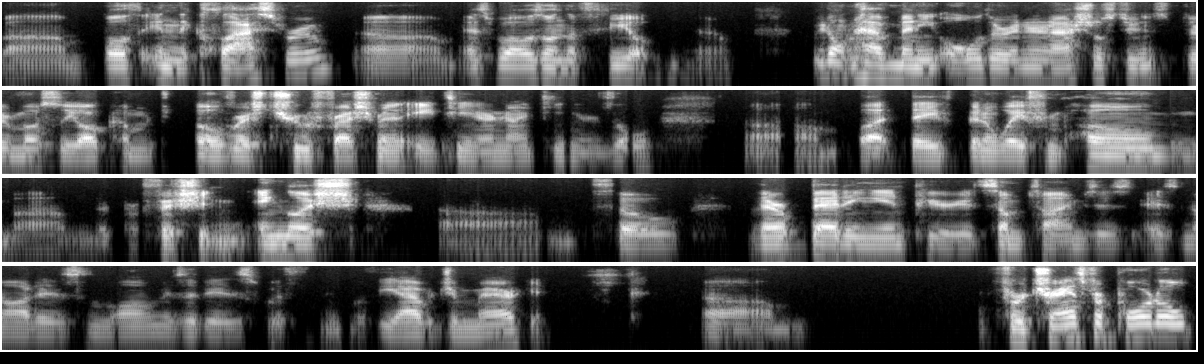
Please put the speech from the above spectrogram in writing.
um, both in the classroom um, as well as on the field you know we don't have many older international students. They're mostly all come over as true freshmen at 18 or 19 years old. Um, but they've been away from home. Um, they're proficient in English. Um, so their bedding in period sometimes is, is not as long as it is with, with the average American. Um, for transfer portal,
